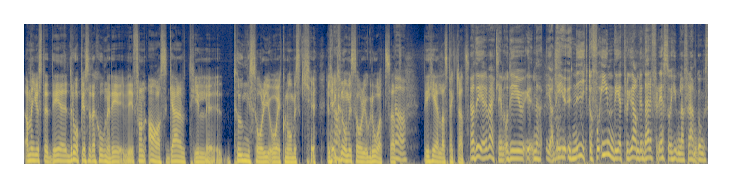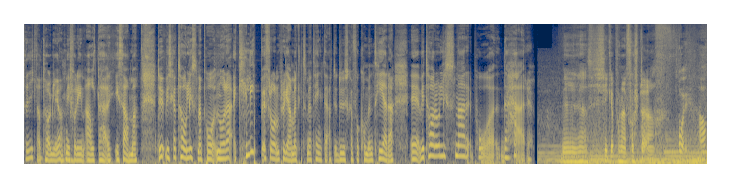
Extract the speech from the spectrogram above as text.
ja, men just det, det är dråpliga situationer. Det är, från asgarv till eh, tung sorg och ekonomisk, eller ekonomisk sorg och gråt. Så att Ja. Det är hela spektrat. Ja, det är det verkligen. Och det är, ju, ja, det är ju unikt att få in det i ett program. Det är därför det är så himla framgångsrikt antagligen, att ni får in allt det här i samma. Du, vi ska ta och lyssna på några klipp från programmet som jag tänkte att du ska få kommentera. Eh, vi tar och lyssnar på det här. Vi kikar på den här första. Oj, ja.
